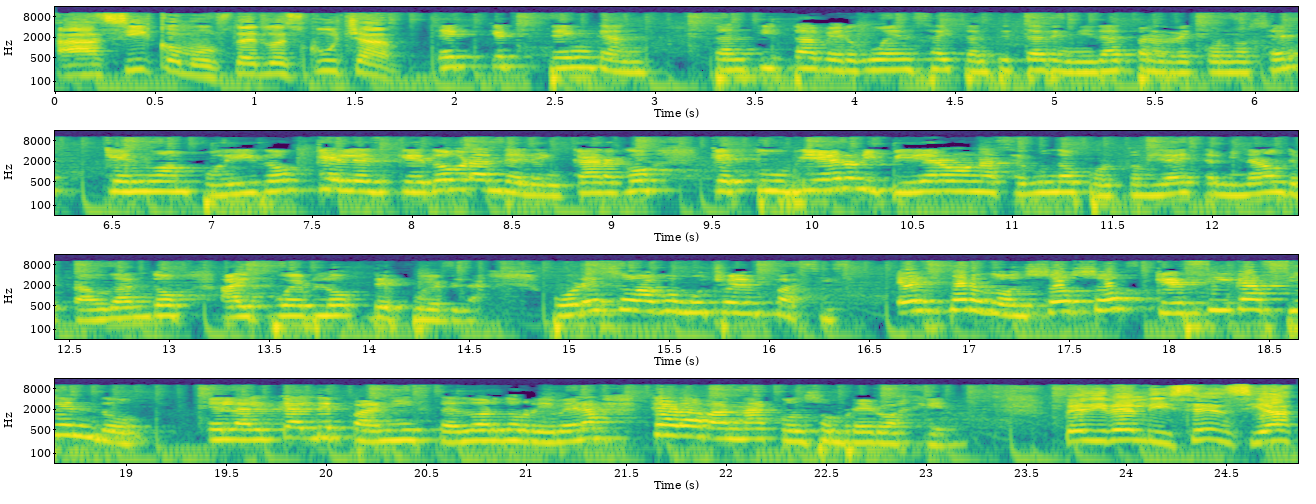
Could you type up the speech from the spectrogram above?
así como usted lo escucha. Es que tengan tantita vergüenza y tantita dignidad para reconocer que no han podido, que les quedó grande el encargo, que tuvieron y pidieron una segunda oportunidad y terminaron defraudando al pueblo de Puebla. Por eso hago mucho énfasis. Es vergonzoso que siga siendo el alcalde panista Eduardo Rivera caravana con sombrero ajeno pediré licencia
